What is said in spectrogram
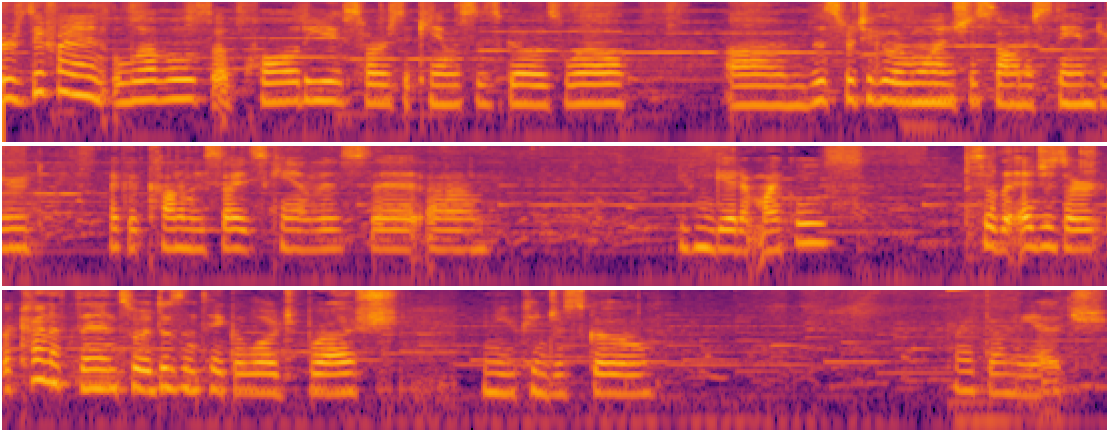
There's different levels of quality as far as the canvases go as well. Um, this particular one is just on a standard like economy size canvas that um, you can get at Michael's. So the edges are, are kind of thin so it doesn't take a large brush and you can just go right down the edge.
